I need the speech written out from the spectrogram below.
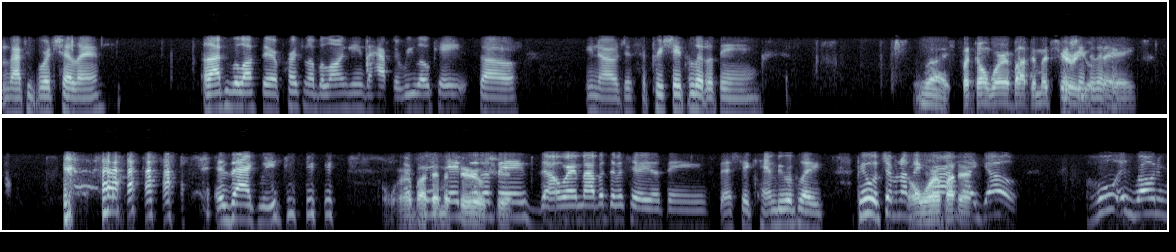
a lot of people were chilling. A lot of people lost their personal belongings and have to relocate. So, you know, just appreciate the little things. Right, but don't worry about the material things. exactly. Don't worry about that material shit. Things. Don't worry about the material things. That shit can be replaced. People are tripping on their car. I'm like, yo, who is rolling?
